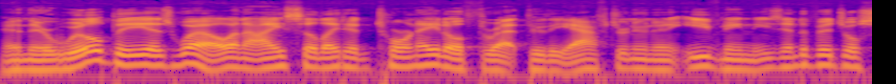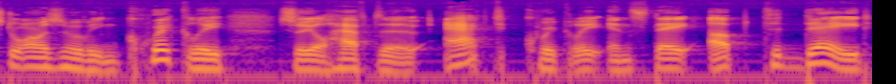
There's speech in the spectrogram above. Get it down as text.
and there will be as well an isolated tornado threat through the afternoon and evening. These individual storms moving quickly, so you'll have to act quickly and stay up to date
